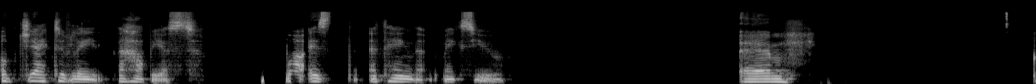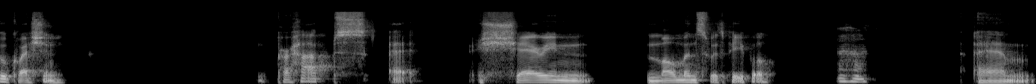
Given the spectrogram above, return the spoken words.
objectively the happiest? What is a thing that makes you um Good question. Perhaps uh, sharing moments with people. Uh-huh. Um,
